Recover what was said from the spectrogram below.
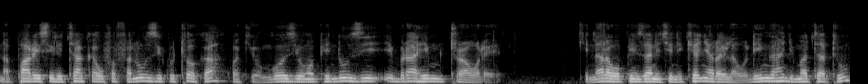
na Paris ilitaka ufafanuzi kutoka kwa kiongozi wa mapinduzi Ibrahim Traore. Kinara wa upinzani nchini Kenya Raila Odinga Jumatatu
